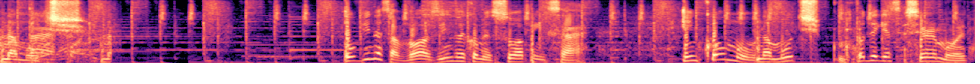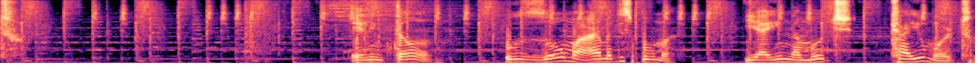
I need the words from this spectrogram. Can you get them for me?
Namut. Ouvindo essa voz, Indra começou a pensar em como Namut poderia ser morto. Ele então usou uma arma de espuma e aí Namut caiu morto.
